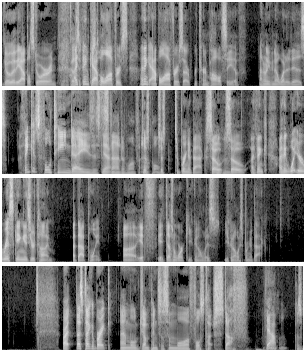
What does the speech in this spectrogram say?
Go to the Apple Store, and Yeah, I think App Apple offers. I think Apple offers a return policy of I don't even know what it is. I think it's 14 days is the Yeah. standard one for just Apple. just to bring it back. So Mhm. so I think I think what you're risking is your time at that point. Uh, if it doesn't work, you can always you can always bring it back. All right, let's take a break and we'll jump into some more Force Touch stuff. Yeah. Um, because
